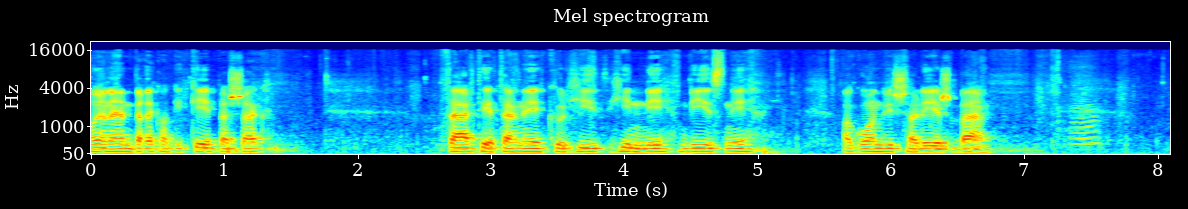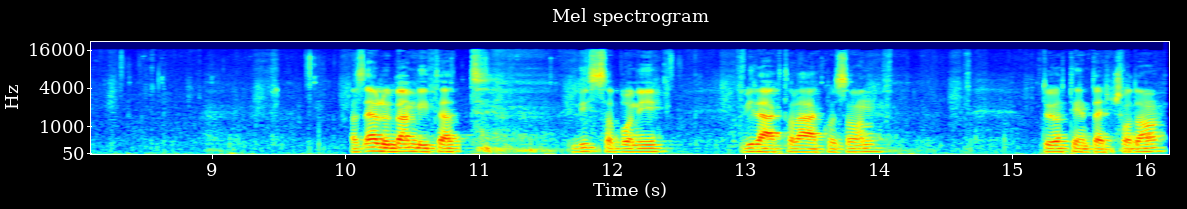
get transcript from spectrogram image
olyan emberek, akik képesek feltétel nélkül hinni, bízni a gondviselésbe. Az előbb említett Lisszaboni világtalálkozón történt egy csoda.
